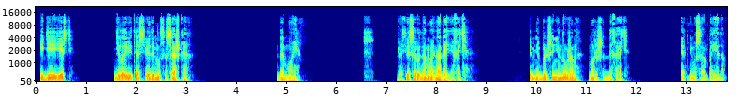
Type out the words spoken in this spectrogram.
Идеи есть? Деловито осведомился Сашка. Домой. Профессору домой надо ехать. Ты мне больше не нужен, можешь отдыхать. Я к нему сам поеду.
